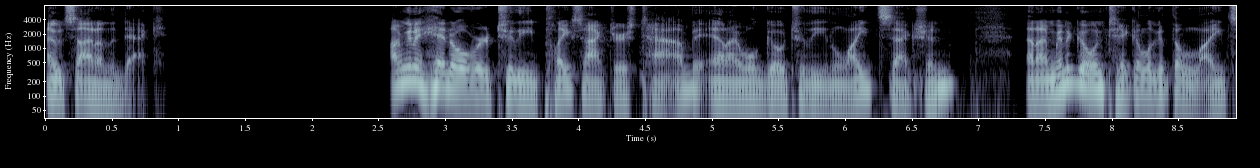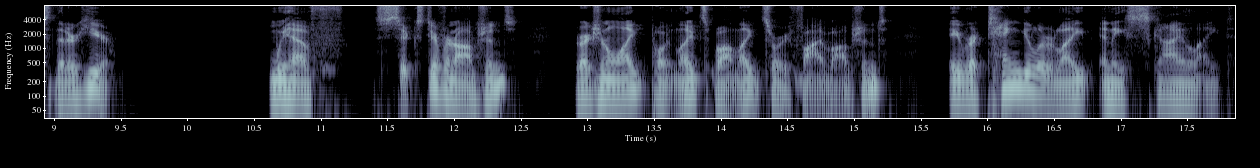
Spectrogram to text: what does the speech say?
outside on the deck. I'm going to head over to the Place Actors tab and I will go to the Light section and I'm going to go and take a look at the lights that are here. We have six different options directional light, point light, spotlight, sorry, five options, a rectangular light, and a skylight.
